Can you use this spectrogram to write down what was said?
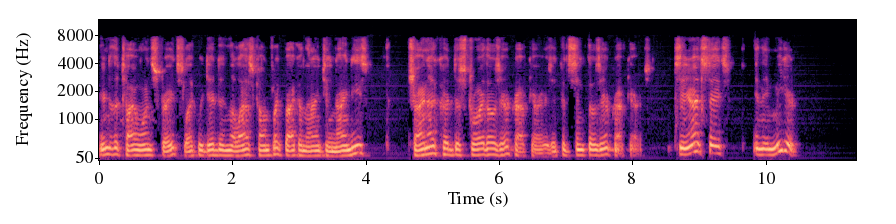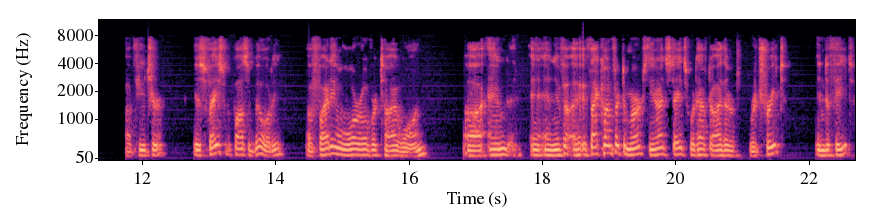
into the Taiwan Straits, like we did in the last conflict back in the 1990s, China could destroy those aircraft carriers. It could sink those aircraft carriers. So the United States, in the immediate uh, future, is faced with the possibility of fighting a war over Taiwan. Uh, and and if, if that conflict emerged, the United States would have to either retreat in defeat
